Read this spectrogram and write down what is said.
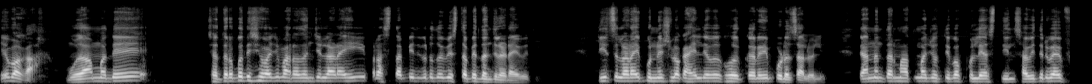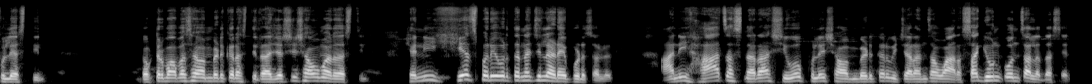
हे बघा मुळामध्ये छत्रपती शिवाजी महाराजांची लढाई ही प्रस्थापित विरुद्ध विस्थापितांची लढाई होती. तीच लढाई पुण्यश्लोक अहिल्यादेवी होळकरांनी पुढे चालवली. त्यानंतर महात्मा ज्योतिबा फुले असतील सावित्रीबाई फुले असतील डॉक्टर बाबासाहेब आंबेडकर असतील राजर्षी शाहू महाराज असतील यांनी हेच परिवर्तनाची लढाई पुढे चालवली. आणि हाच असणारा शिव फुले शाहू आंबेडकर विचारांचा वारसा घेऊन कोण चालत असेल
